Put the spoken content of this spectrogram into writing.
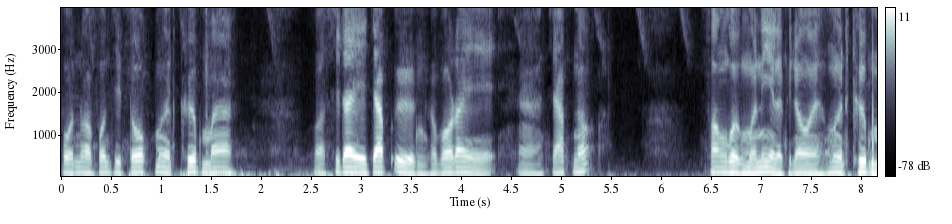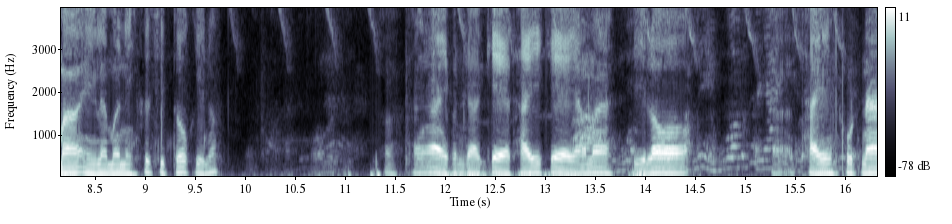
ฝนว่าฝนสิตกมืดคืบมาว่าสิได้จับอื่นก็บ่ได้อ่าจับเนาะฟังเบิ่งมื้อนี้แหละพี่น้อยมืดคืบมาเองแหละมื้อนี้คือสิตกอยู่เนาะอ่าทางอ้ายเพิ่นก็แก่ไทยแก่ยังมาสีรอไทยหุดหน้า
